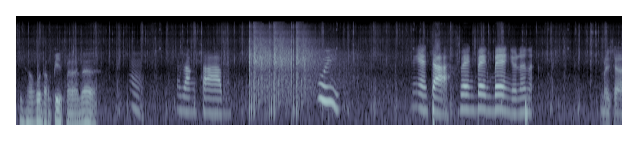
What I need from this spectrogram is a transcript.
ที่เขาก็ดังปิดมาแล้วเนอะกำลังตาม อุ้ย นี่ไงจ่าแบงแบงแบงอยู่นั่นอะไม่ใช่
